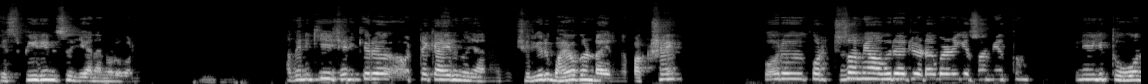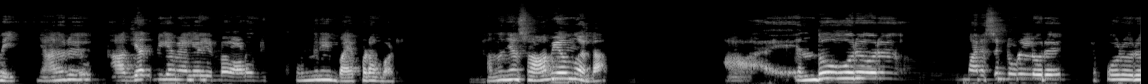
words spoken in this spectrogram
എക്സ്പീരിയൻസ് ചെയ്യാൻ എന്നോട് പറഞ്ഞു. അതെനിക്ക് ശരിക്കൊരു ഒറ്റയ്ക്കായിരുന്നു ഞാൻ. ചെറിയൊരു ഭയമൊക്കെ ഉണ്ടായിരുന്നു. പക്ഷേ ഒരു കുറച്ച് സമയം അവരായിട്ട് ഇടപഴകിയ സമയത്തും പിന്നെ എനിക്ക് തോന്നി. ഞാനൊരു ആധ്യാത്മിക മേഖലയിലുള്ള ഒരാൾ ഒരു ഒന്നിനെയും ഭയപ്പെടാൻ പാടില്ല. അന്ന് ഞാൻ സ്വാമിയൊന്നുമല്ല. എന്തോ ഒരു ഒരു മനസ്സിന്റെ ഉള്ളിൽ ഒരു എപ്പോഴും ഒരു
